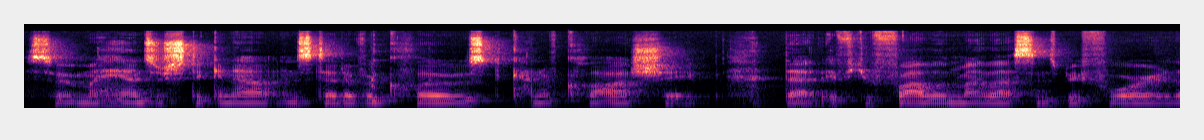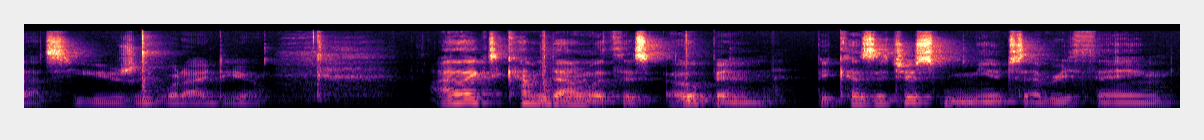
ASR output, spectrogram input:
So my hands are sticking out instead of a closed kind of claw shape. That if you followed my lessons before, that's usually what I do. I like to come down with this open because it just mutes everything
